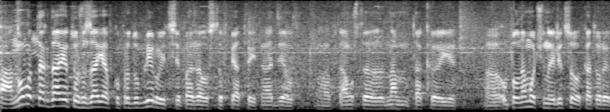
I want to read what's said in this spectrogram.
А, ну вот тогда эту уже заявку продублируйте, пожалуйста, в пятый отдел, а, потому что нам так и а, уполномоченное лицо, которое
